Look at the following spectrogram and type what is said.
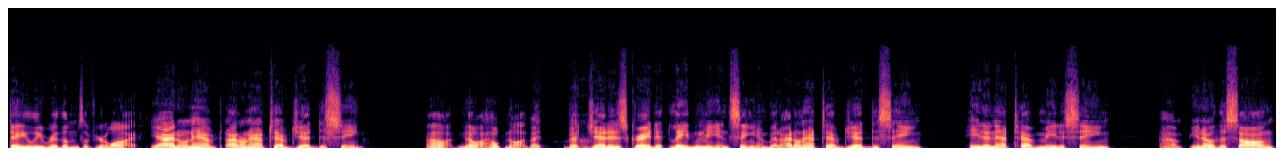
daily rhythms of your life. yeah. I don't have I don't have to have Jed to sing, Ah, no, I hope not. but but Jed is great at leading me in singing. But I don't have to have Jed to sing. He doesn't have to have me to sing. Um, you know the song.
